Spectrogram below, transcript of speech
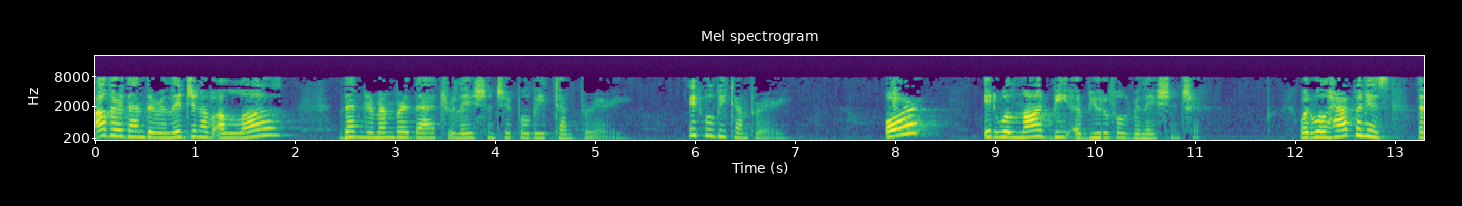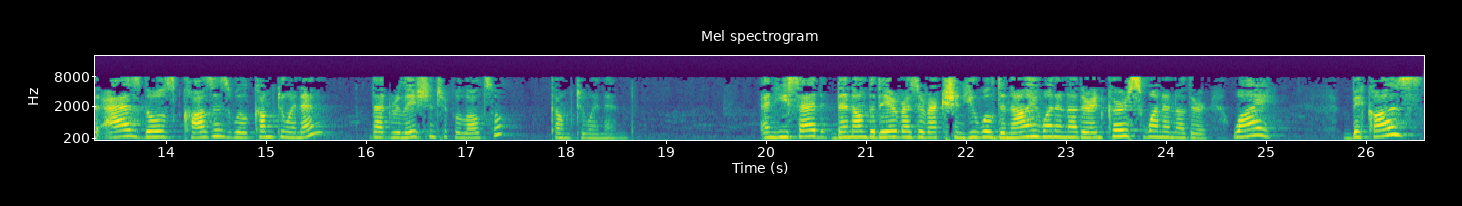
other than the religion of Allah, then remember that relationship will be temporary. It will be temporary. Or it will not be a beautiful relationship. What will happen is that as those causes will come to an end, that relationship will also come to an end. And he said, then on the day of resurrection, you will deny one another and curse one another. Why? Because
